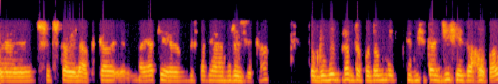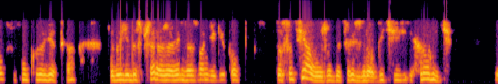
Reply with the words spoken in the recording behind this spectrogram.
3-4 latka, na jakie wystawiałem ryzyka, to byłbym prawdopodobnie, gdybym się tak dzisiaj zachował w stosunku do dziecka, to ludzie bez przerażenia zadzwonili po, do socjału, żeby coś zrobić i, i chronić y,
